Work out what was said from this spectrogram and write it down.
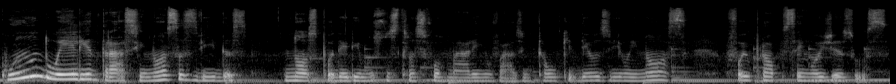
quando ele entrasse em nossas vidas, nós poderíamos nos transformar em um vaso. Então, o que Deus viu em nós foi o próprio Senhor Jesus,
